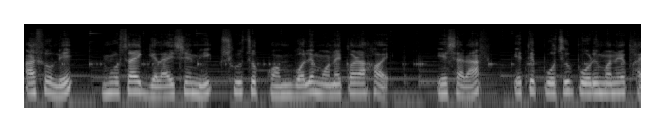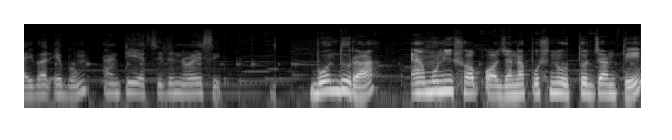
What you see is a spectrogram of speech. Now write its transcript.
আসলে মোচায় গ্লাইসেমিক সূচক কম বলে মনে করা হয়। এছাড়া এতে প্রচুর পরিমাণে ফাইবার এবং অ্যান্টিঅক্সিডেন্ট রয়েছে। বন্ধুরা, এমনই সব অজানা প্রশ্ন উত্তর জানতে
